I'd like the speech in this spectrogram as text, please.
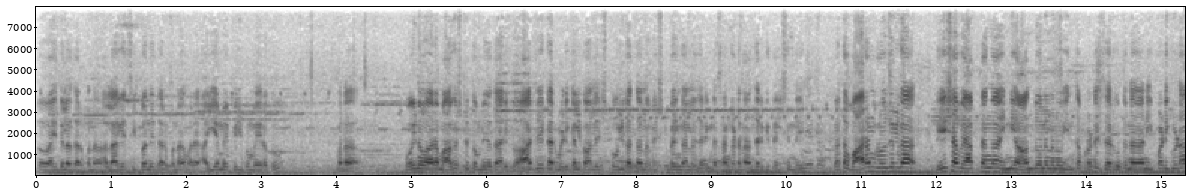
వైద్యుల తరఫున అలాగే సిబ్బంది తరఫున మరి ఐఎంఏ పిలుపు మేరకు మన పోయిన వారం ఆగస్టు తొమ్మిదో తారీఖు ఆర్జేకర్ మెడికల్ కాలేజ్ కోల్కతాలో వెస్ట్ బెంగాల్లో జరిగిన సంఘటన అందరికీ తెలిసింది. గత వారం రోజులుగా దేశవ్యాప్తంగా ఇన్ని ఆందోళనలు ఇంత ప్రొటెస్ట్ జరుగుతున్నా కానీ ఇప్పటికి కూడా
